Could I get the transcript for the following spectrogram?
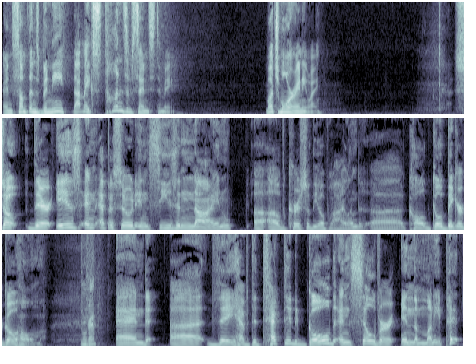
and something's beneath that makes tons of sense to me much more anyway So there is an episode in season nine uh, of Curse of the Oak Island uh, called "Go Big or Go Home," okay and uh, they have detected gold and silver in the money pit.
